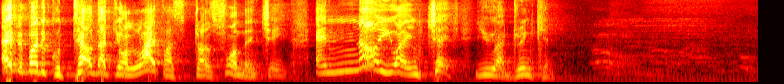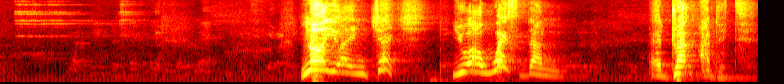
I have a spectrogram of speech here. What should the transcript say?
Everybody could tell that your life has transformed and changed. And now you are in church, you are drinking. Now you are in church. You are worse than a drug addict.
